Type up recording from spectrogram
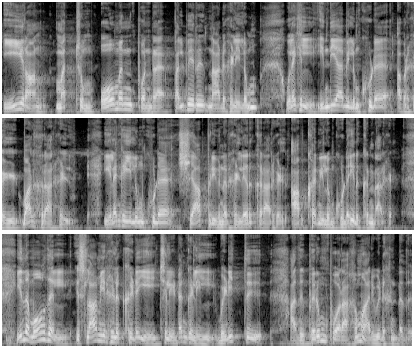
ஈரான் மற்றும் ஓமன் போன்ற பல்வேறு நாடுகளிலும் உலகில் இந்தியாவிலும் கூட அவர்கள் வாழ்கிறார்கள். இலங்கையிலும் கூட ஷியா பிரிவினர்கள் இருக்கிறார்கள் ஆப்கானிலும் கூட இருக்கின்றார்கள். இந்த மோதல் இஸ்லாமியர்களுக்கு இடையே சில இடங்களில் வெடித்து அது பெரும் போராக மாறிவிடுகின்றது.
